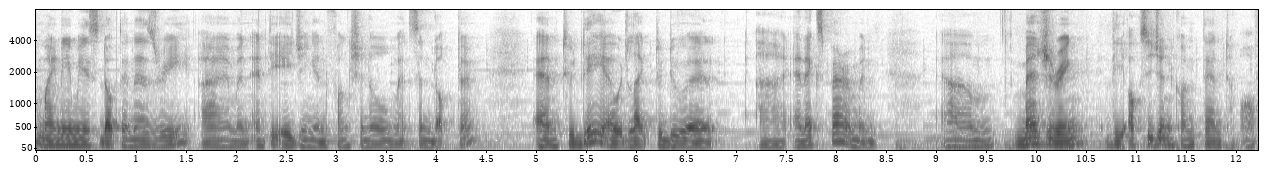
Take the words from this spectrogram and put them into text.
My name is Dr. Nadzri. I'm an anti-aging and functional medicine doctor. And today I would like to do a, uh, an experiment um, measuring the oxygen content of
